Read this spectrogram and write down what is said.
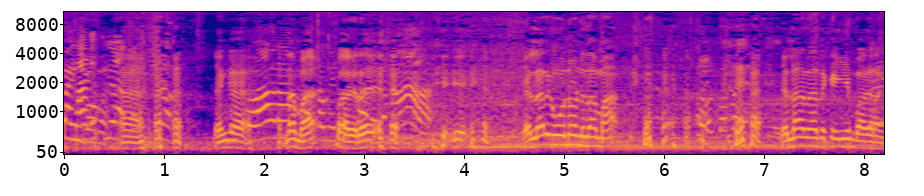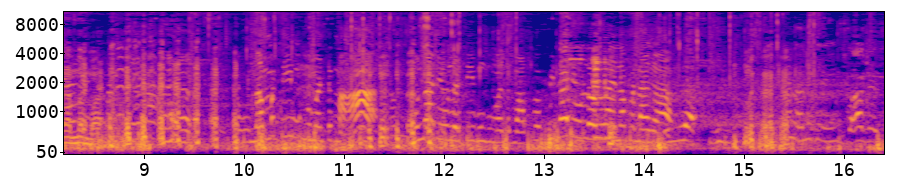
வாங்கிக்கோங்க எங்க? என்னம்மா பாக்குற. எல்லாருக்கும் ஒண்ணு ஒண்ணுதாம்மா. எல்லாரும் கையும் பாக்குறாங்க அந்தம்மா. நம்ம டீமுக்கு மட்டுமா? முன்னாடி உள்ள டீமுக்கு மட்டுமா? அப்ப பின்னாடி உள்ளவங்க என்ன பண்ணாங்க? சாக்லேட்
